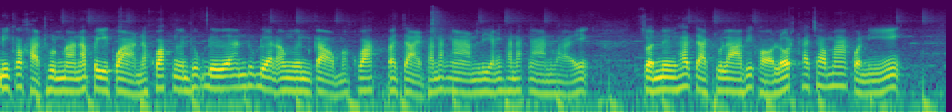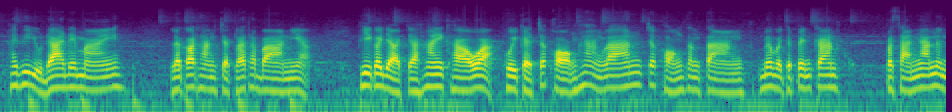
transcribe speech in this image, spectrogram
นี่ก็ขาดทุนมานะปีกว่านะควักเงินทุกเดือน ทุกเดือนเอาเงินเก่ามาควักมาจ่ายพนักงานเลี้ยงพนักงานไว้ ส่วนหนึ่งถ้าจากจุฬาพี่ขอลดค่าเช่ามากกว่านี้ ให้พี่อยู่ได้ได้ไหมแล้วก็ทางจากรัฐบาลเนี่ย พี่ก็อยากจะให้เขาอะคุยกับเจ้าของห้างร้านเจ้าของต่างๆ ไม่ว่าจะเป็นการประสานงานเรื่อง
